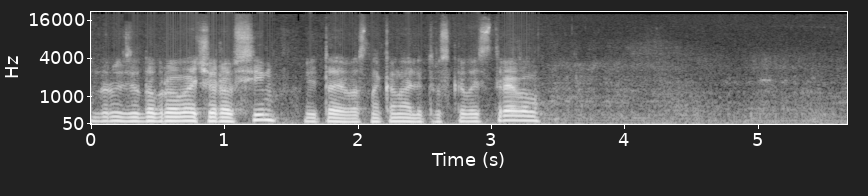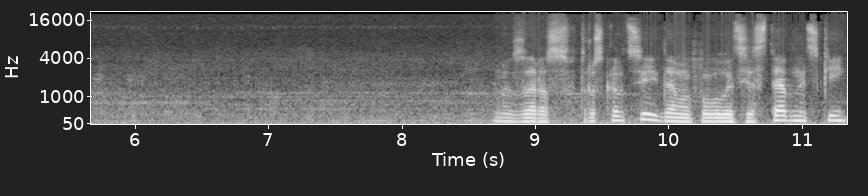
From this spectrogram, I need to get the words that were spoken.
Друзі, доброго вечора всім. Вітаю вас на каналі Трускавець Тревел. Ми зараз в Трускавці йдемо по вулиці Стебницькій.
